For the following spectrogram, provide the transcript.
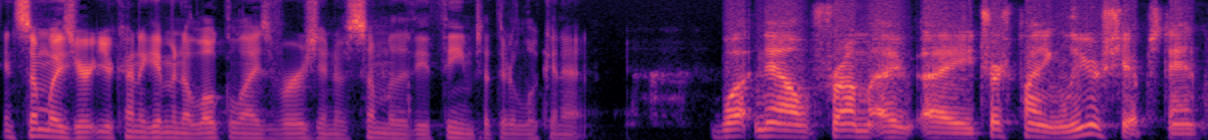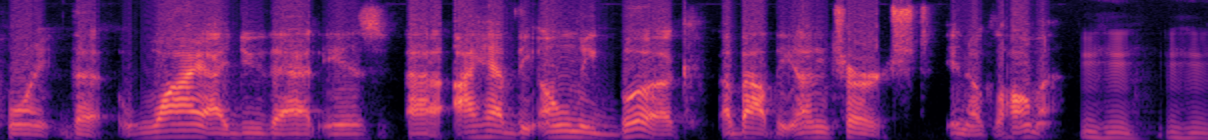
in some ways, you're, you're kind of giving a localized version of some of the themes that they're looking at. Well, now from a, a church planning leadership standpoint, the why I do that is uh, I have the only book about the unchurched in Oklahoma. Mm-hmm, mm-hmm.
